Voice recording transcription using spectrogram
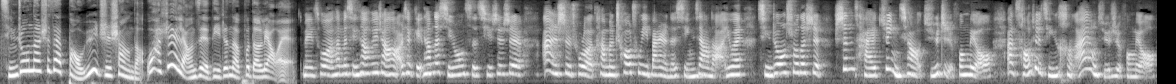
秦钟呢是在宝玉之上的。哇！哇，这两姐弟真的不得了哎！没错，他们形象非常好，而且给他们的形容词其实是暗示出了他们超出一般人的形象的啊。因为秦钟说的是身材俊俏，举止风流啊。曹雪芹很爱用举止风流，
